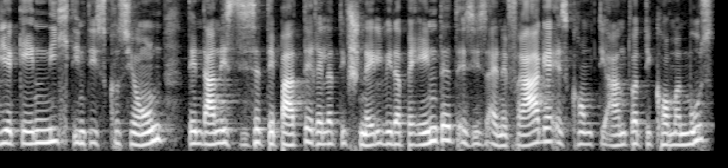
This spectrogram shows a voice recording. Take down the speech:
wir gehen nicht in Diskussion, denn dann ist diese Debatte relativ schnell wieder beendet. Es ist eine Frage, es kommt die Antwort, die kommen muss,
